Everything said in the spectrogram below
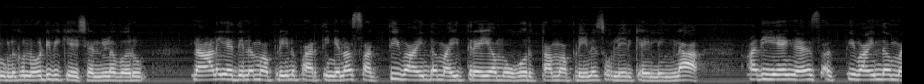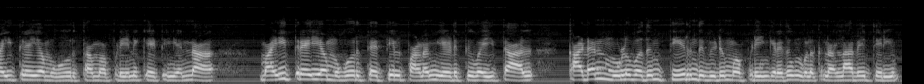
உங்களுக்கு நோட்டிஃபிகேஷனில் வரும். நாளைய தினம் அப்படின்னு பார்த்தீங்கன்னா சக்தி வாய்ந்த மைத்ரேய முகூர்த்தம் அப்படின்னு சொல்லியிருக்கேன் இல்லைங்களா? அது ஏங்க சக்தி வாய்ந்த மைத்ரேய முகூர்த்தம் அப்படின்னு கேட்டிங்கன்னா மைத்ரேய முகூர்த்தத்தில் பணம் எடுத்து வைத்தால் கடன் முழுவதும் தீர்ந்து விடும் அப்படிங்கிறது உங்களுக்கு நல்லாவே தெரியும்.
